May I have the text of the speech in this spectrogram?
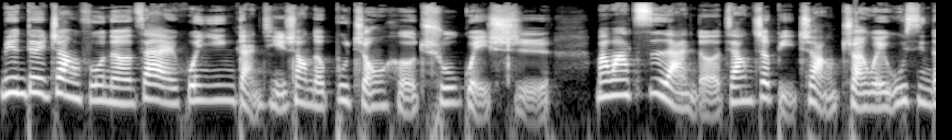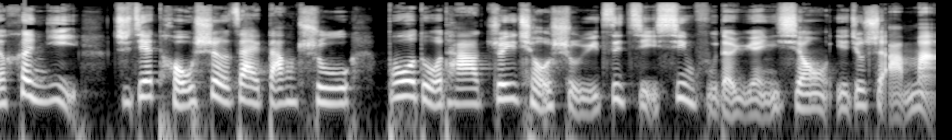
面对丈夫呢，在婚姻感情上的不忠和出轨时，妈妈自然的将这笔账转为无形的恨意，直接投射在当初剥夺她追求属于自己幸福的元凶，也就是阿嬷。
